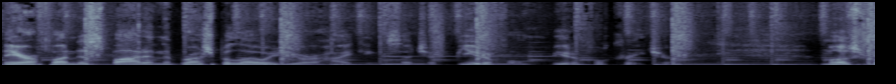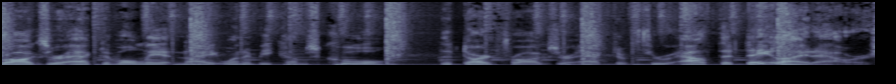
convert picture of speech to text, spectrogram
They are fun to spot in the brush below as you are hiking. Such a beautiful, beautiful creature. Most frogs are active only at night when it becomes cool. The dart frogs are active throughout the daylight hours.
